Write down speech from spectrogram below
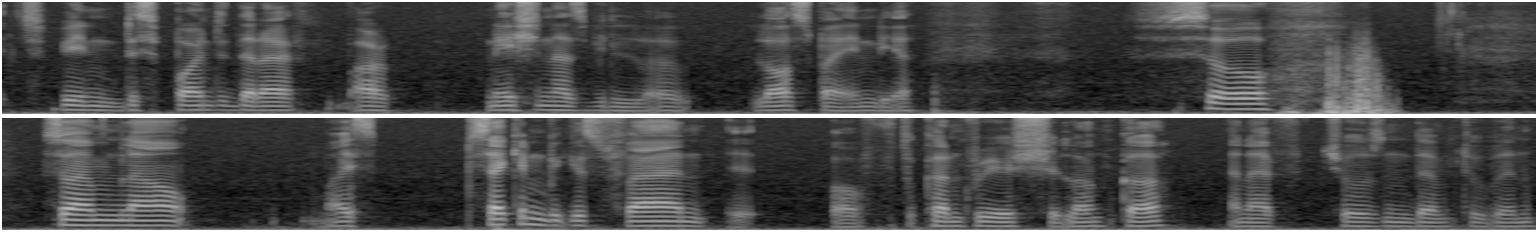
it's been disappointed that I've, our nation has been lo lost by India. So so I'm now my second biggest fan of the country is Sri Lanka and I've chosen them to win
